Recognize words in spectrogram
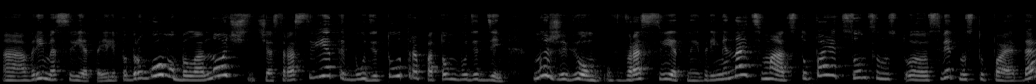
а, время света. Или по-другому, была ночь, сейчас рассвет, и будет утро, потом будет день. Мы живем в рассветные времена, тьма отступает, солнце, наступ... свет наступает, да?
